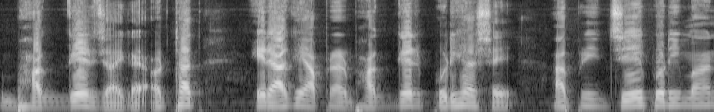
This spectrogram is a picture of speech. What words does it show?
ভাগ্যের জায়গায়। অর্থাৎ এর আগে আপনার ভাগ্যের পরিহাসে আপনি যে পরিমাণ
